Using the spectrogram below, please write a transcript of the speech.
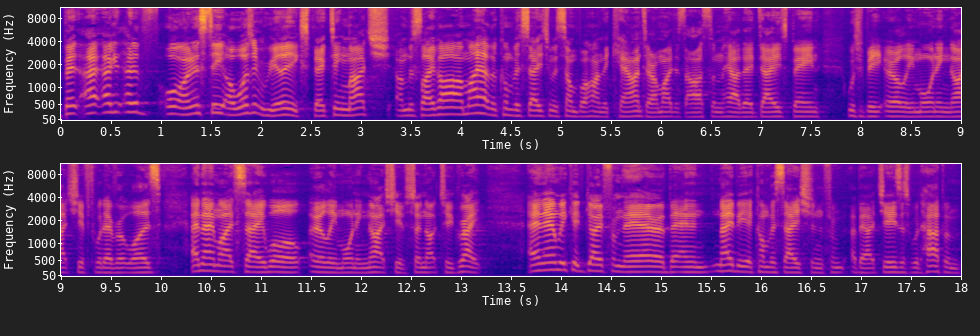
but I, I, out of all honesty, I wasn't really expecting much. I'm just like, oh, I might have a conversation with someone behind the counter. I might just ask them how their day's been, which would be early morning, night shift, whatever it was. And they might say, well, early morning, night shift, so not too great. And then we could go from there, and maybe a conversation from, about Jesus would happen.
